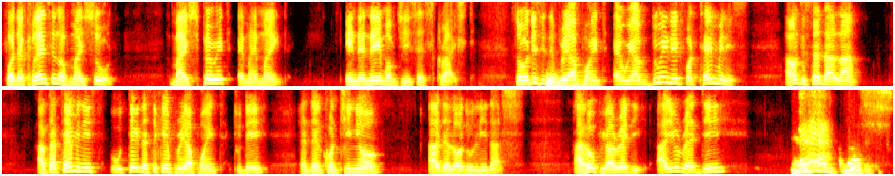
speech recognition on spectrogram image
for the cleansing of my soul, my spirit, and my mind. In the name of Jesus Christ. So this is the prayer point, and we are doing it for 10 minutes. I want to set the alarm. After 10 minutes, we'll take the second prayer point today and then continue as the Lord will lead us. I hope you are ready. Are you ready? Yeah. Yes.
